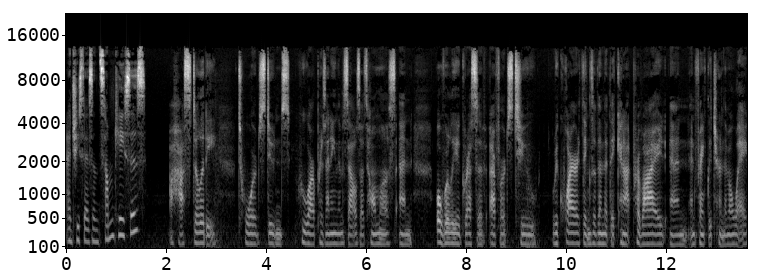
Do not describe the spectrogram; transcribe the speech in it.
And she says in some cases, a hostility towards students who are presenting themselves as homeless and overly aggressive efforts to require things of them that they cannot provide and, and frankly turn them away.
